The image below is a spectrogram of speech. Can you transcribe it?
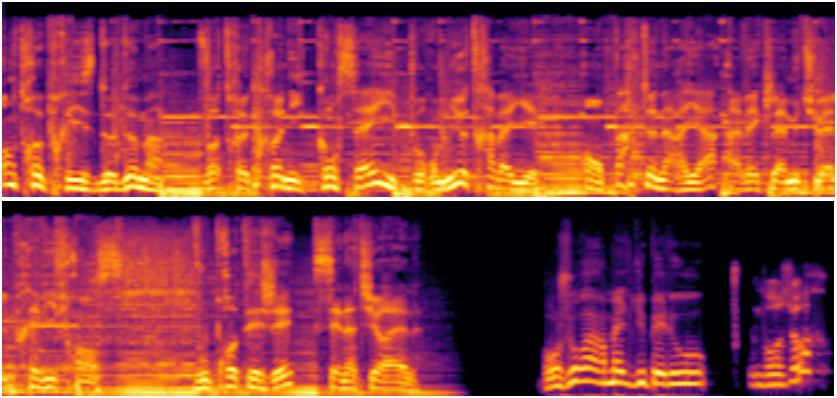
Entreprise de demain, votre chronique conseil pour mieux travailler, en partenariat avec la mutuelle Prévifrance. Vous protéger, c'est naturel. Bonjour Armel Dupelou. Bonjour.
